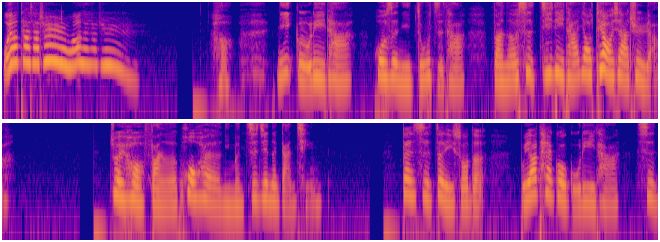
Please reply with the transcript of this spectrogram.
我要跳下去，我要跳下去。”好，你鼓励他。或是你阻止他，反而是激励他要跳下去啊！最后反而破坏了你们之间的感情。但是这里说的不要太过鼓励他，是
